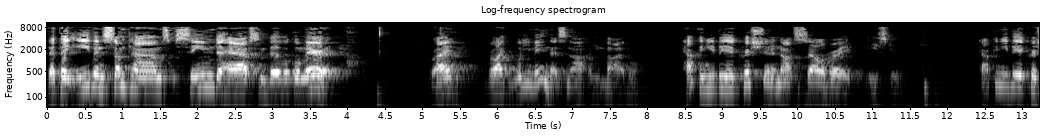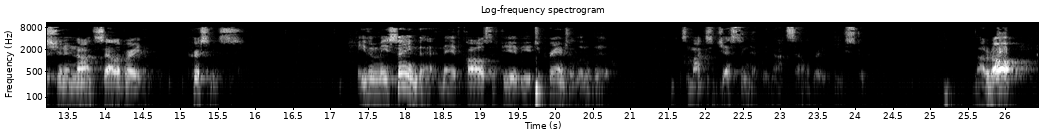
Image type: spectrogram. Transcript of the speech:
that they even sometimes seem to have some biblical merit. Right? We're like, what do you mean that's not in the Bible? How can you be a Christian and not celebrate Easter? How can you be a Christian and not celebrate Christmas? Even me saying that may have caused a few of you to cringe a little bit. Is Mike suggesting that we not celebrate Easter? Not at all.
